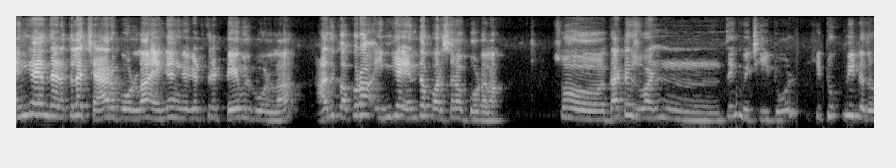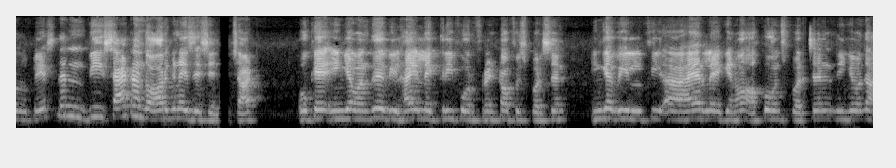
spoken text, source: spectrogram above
எங்க எந்த இடத்துல சேர் போடலாம் எங்கே எங்க இடத்துல டேபிள் போடலாம். அதுக்கப்புறம் இங்க எந்த பர்சனை போடலாம்? ஸோ தட் இஸ் ஒன் திங் விச் ஹி டோல் ஹி டுக் மீ டு த பிளேஸ் தென் வி சாட் ஆன் த ஆர்கனைசேஷன் சார்ட் ஓகே இங்க வந்து வில் ஹையர் லைக் த்ரீ ஃபோர் ஃப்ரண்ட் ஆஃபீஸ் பர்சன் இங்க வில் ஹையர் லைக் யூனோ அக்கௌண்ட்ஸ் பர்சன் இங்க வந்து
